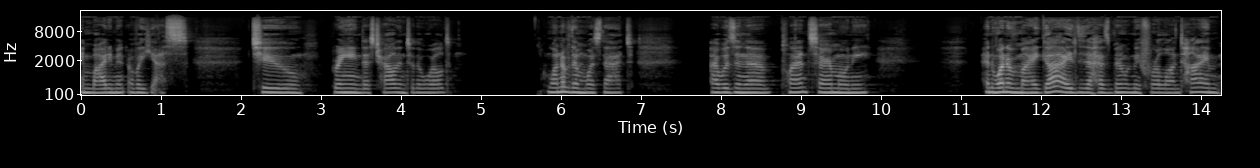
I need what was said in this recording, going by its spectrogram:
embodiment of a yes to bringing this child into the world. One of them was that I was in a plant ceremony, and one of my guides that has been with me for a long time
